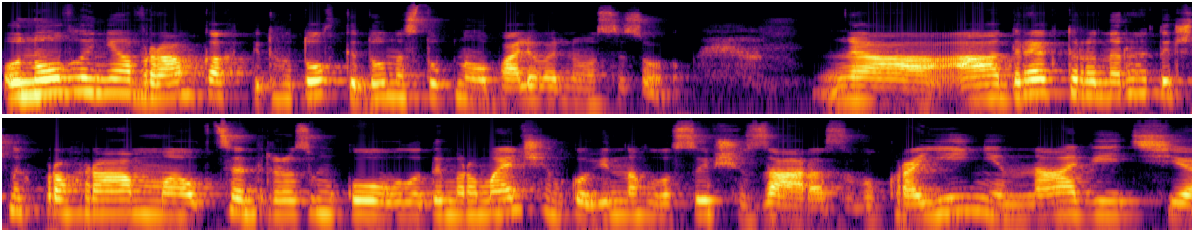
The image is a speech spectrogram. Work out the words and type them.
оновлення в рамках підготовки до наступного опалювального сезону. А директор енергетичних програм в центрі розумкового Володимир Мельченко він наголосив, що зараз в Україні навіть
